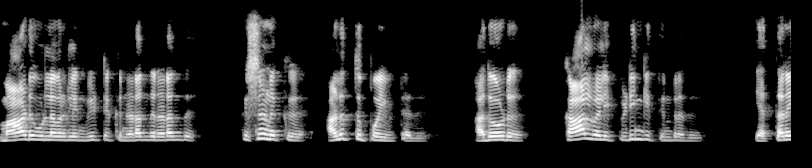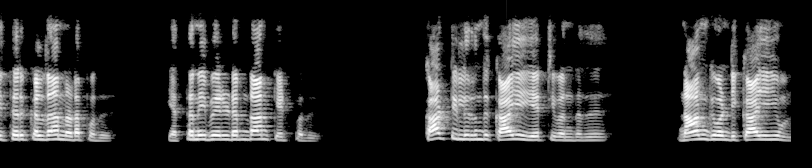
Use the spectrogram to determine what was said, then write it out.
மாடு உள்ளவர்களின் வீட்டுக்கு நடந்து நடந்து கிருஷ்ணனுக்கு அழுத்து போய்விட்டது. அதோடு கால்வழி பிடுங்கி தின்றது. எத்தனை தெருக்கள் தான் நடப்பது? எத்தனை பேரிடம்தான் கேட்பது? காட்டிலிருந்து காயை ஏற்றி வந்தது. நான்கு வண்டி காயையும்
